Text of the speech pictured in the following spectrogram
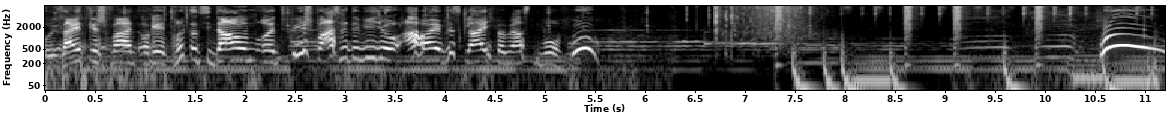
coins. yeah, seid yeah. gespannt. Okay, drückt uns die Daumen und viel Spaß mit dem Video. Ahoi, bis gleich beim ersten Wurf. Woo! Woo!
